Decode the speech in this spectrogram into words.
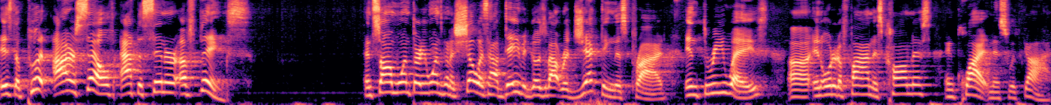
is to put ourself at the center of things. And Psalm 131 is going to show us how David goes about rejecting this pride in three ways uh, in order to find this calmness and quietness with God.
